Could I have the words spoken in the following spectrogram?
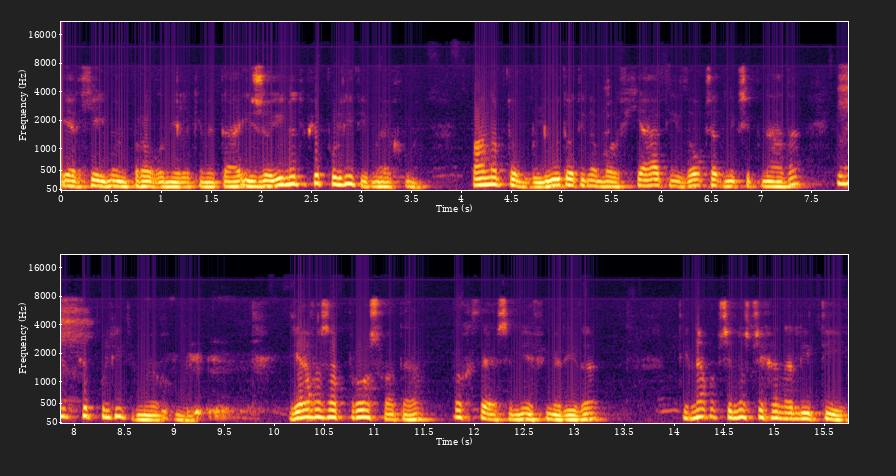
οι αρχαίοι μόνοι πρόγονοι, αλλά και μετά, η ζωή είναι ότι πιο πολύτιμο έχουμε. Πάνω από τον πλούτο, την ομορφιά, τη δόξα, την εξυπνάδα, είναι ότι πιο πολύτιμο έχουμε. Διάβαζα πρόσφατα, προχθές, σε μια εφημερίδα, την άποψη ενός ψυχαναλυτή,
